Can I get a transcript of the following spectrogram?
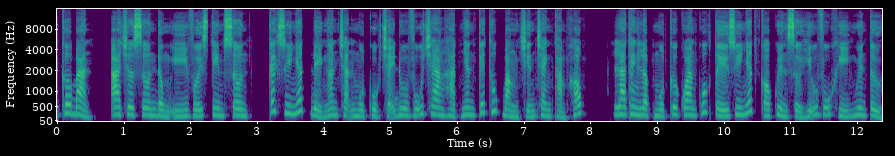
cơ bản, Acheson đồng ý với Stimson cách duy nhất để ngăn chặn một cuộc chạy đua vũ trang hạt nhân kết thúc bằng chiến tranh thảm khốc là thành lập một cơ quan quốc tế duy nhất có quyền sở hữu vũ khí nguyên tử.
